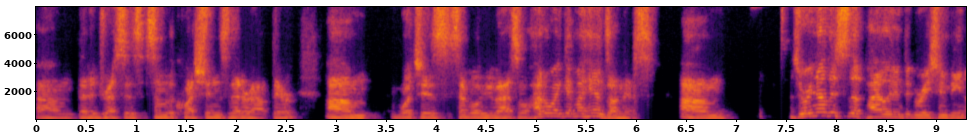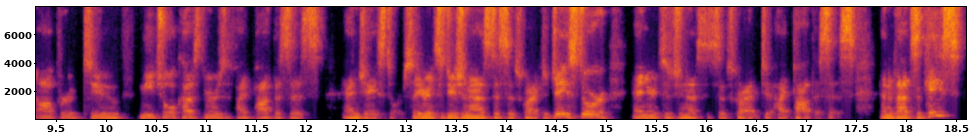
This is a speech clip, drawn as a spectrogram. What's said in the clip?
um, that addresses some of the questions that are out there, um, which is several of you have asked, well, how do I get my hands on this? Um, so right now, this is a pilot integration being offered to mutual customers of Hypothesis and JSTOR. So your institution has to subscribe to JSTOR and your institution has to subscribe to Hypothesis. And if that's the case,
